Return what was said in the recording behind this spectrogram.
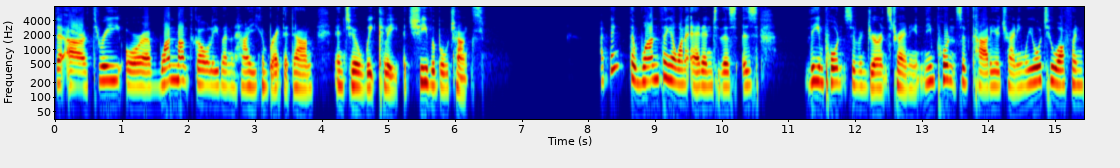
that are a three or a one month goal, even, and how you can break that down into weekly achievable chunks. I think the one thing I want to add into this is the importance of endurance training, the importance of cardio training. We all too often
